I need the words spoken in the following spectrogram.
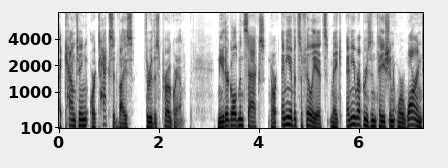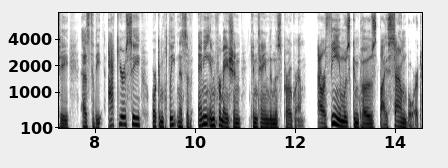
accounting, or tax advice through this program. Neither Goldman Sachs nor any of its affiliates make any representation or warranty as to the accuracy or completeness of any information contained in this program. Our theme was composed by Soundboard.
